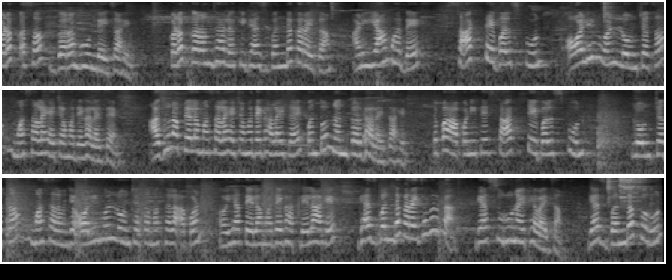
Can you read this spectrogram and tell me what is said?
कडक असं गरम होऊन द्यायचं आहे. कडक गरम झालं की गॅस बंद करायचा आणि यामध्ये सात टेबलस्पून ऑल इन वन लोणच्याचा मसाला ह्याच्यामध्ये घालायचा आहे. अजून आपल्याला मसाला ह्याच्यामध्ये घालायचा आहे पण तो नंतर घालायचा आहे. तर पहा आपण इथे सात टेबलस्पून लोणच्याचा मसाला म्हणजे ऑल इन वन लोणच्याचा मसाला आपण ह्या तेलामध्ये घातलेला आहे. गॅस बंद करायचा बरं का? गॅस सुरू नाही ठेवायचा. गॅस बंद करून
